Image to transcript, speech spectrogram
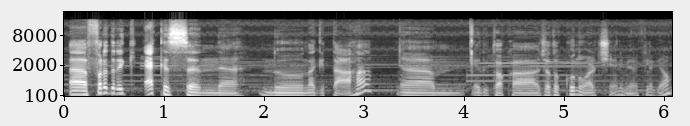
Uh, Frederick Eckson uh, na guitarra, um, ele toca, já tocou no Arch Enemy, que legal.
